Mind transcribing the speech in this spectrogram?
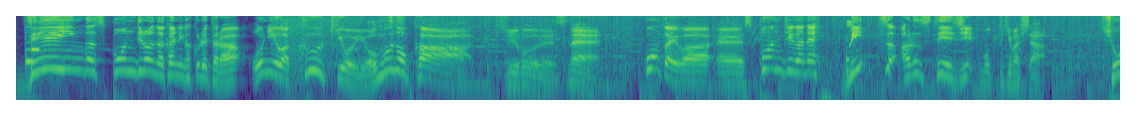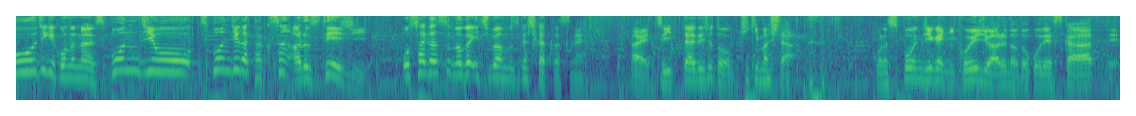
全員がスポンジの中に隠れたら鬼は空気を読むのかということでですね。今回は、えースポンジがね3つあるステージ持ってきました。正直このねスポンジをスポンジがたくさんあるステージを探すのが一番難しかったですね。はいツイッターでちょっと聞きました。このスポンジが2個以上あるのどこですかって、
